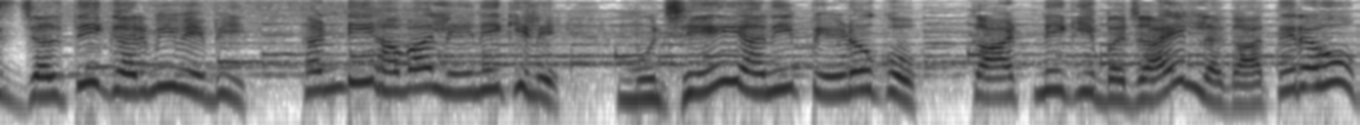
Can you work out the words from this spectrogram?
इस जलती गर्मी में भी ठंडी हवा लेने के लिए मुझे यानी पेड़ों को काटने की बजाय लगाते रहो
